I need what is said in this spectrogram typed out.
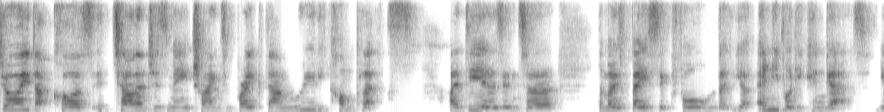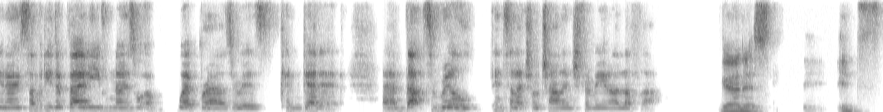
enjoy that course. It challenges me trying to break down really complex ideas into the most basic form that you, anybody can get. You know somebody that barely even knows what a web browser is can get it. And um, that's a real intellectual challenge for me and i love that. Yeah and it's it's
